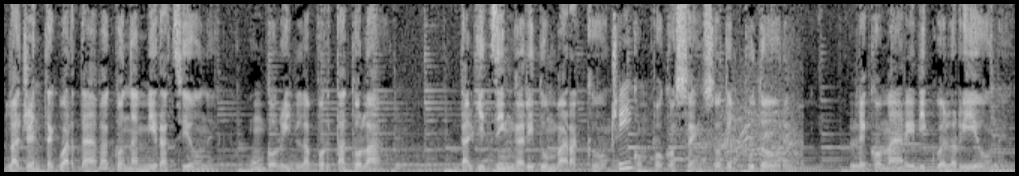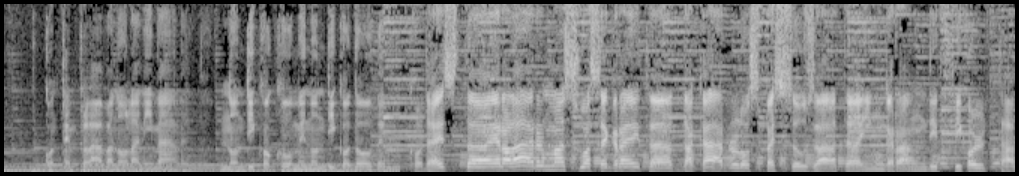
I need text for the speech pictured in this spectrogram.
la gente guardava con ammirazione un gorilla portato là dagli zingari d'un baraccone Sì. con poco senso del pudore. Le comari di quel rione contemplavano l'animale, non dico come, non dico dove. Codesta era l'arma sua segreta, da Carlo spesso usata in gran difficoltà.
